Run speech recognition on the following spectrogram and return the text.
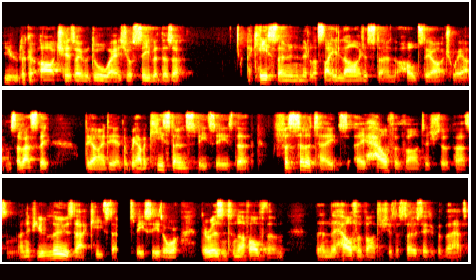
you look at arches over doorways, you'll see that there's a, a keystone in the middle, a slightly larger stone that holds the archway up. And so that's the, the idea that we have a keystone species that facilitates a health advantage to the person. And if you lose that keystone species or there isn't enough of them, then the health advantages associated with that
